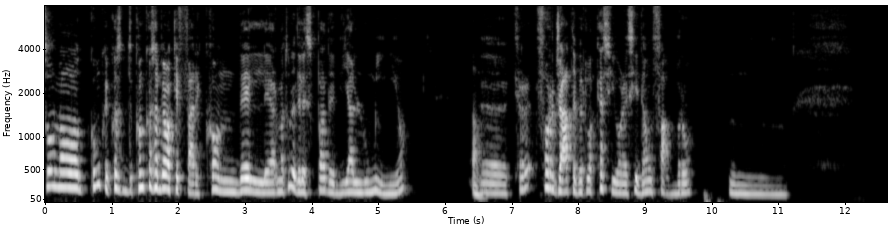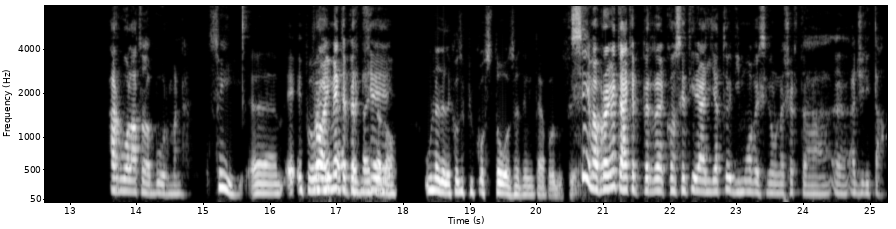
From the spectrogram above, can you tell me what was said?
sono comunque cos- con cosa abbiamo a che fare? Con delle armature e delle spade di alluminio Ah, eh, cre- forgiate per l'occasione, sì, da un fabbro mm, arruolato da Burman. sì, ehm, e, e Probabilmente rappresentano perché una delle cose più costose dell'intera produzione. Sì, ma probabilmente anche per consentire agli attori di muoversi con una certa eh, agilità.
